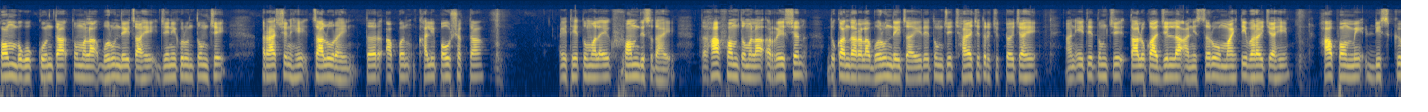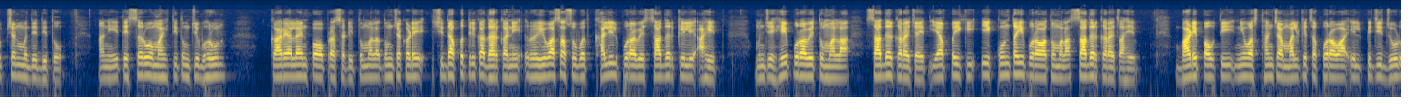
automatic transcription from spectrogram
फॉर्म बघू कोणता तुम्हाला भरून द्यायचा आहे जेणेकरून तुमचे राशन हे चालू राहील. तर आपण खाली पाहू शकता येथे तुम्हाला एक फॉर्म दिसत आहे. तर हा फॉर्म तुम्हाला रेशन दुकानदाराला भरून द्यायचा आहे. येथे तुमचे छायाचित्र चिकटवायचे आहे आणि येथे तुमचे तालुका जिल्हा आणि सर्व माहिती भरायची आहे. हा फॉर्म मी डिस्क्रिप्शनमध्ये देतो. आणि येथे सर्व माहिती तुमची भरून कार्यालयीन वापरासाठी तुम्हाला तुमच्याकडे शिधापत्रिका धारकाने रहिवासासोबत खालील पुरावे सादर केले आहेत. म्हणजे हे पुरावे तुम्हाला सादर करायचे आहेत. यापैकी एक कोणताही पुरावा तुम्हाला सादर करायचा आहे. भाडेपावती निवासस्थानच्या मालकीचा पुरावा एल पी जी जोड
